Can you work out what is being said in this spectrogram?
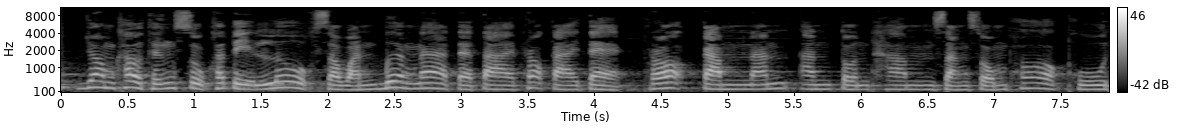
ตย่อมเข้าถึงสุขติโลกสวรรค์เบื้องหน้าแต่ตายเพราะกายแตก เพราะกรรมนั้นอันตนทำสังสมพอกพูน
